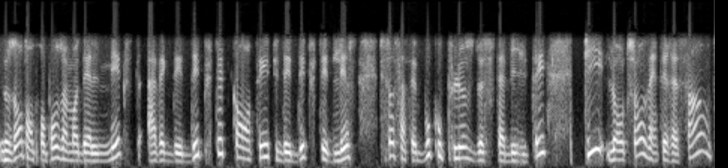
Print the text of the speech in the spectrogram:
Nous autres, on propose un modèle mixte avec des députés de comté puis des députés de liste. Puis ça, ça fait beaucoup plus de stabilité. Puis l'autre chose intéressante,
